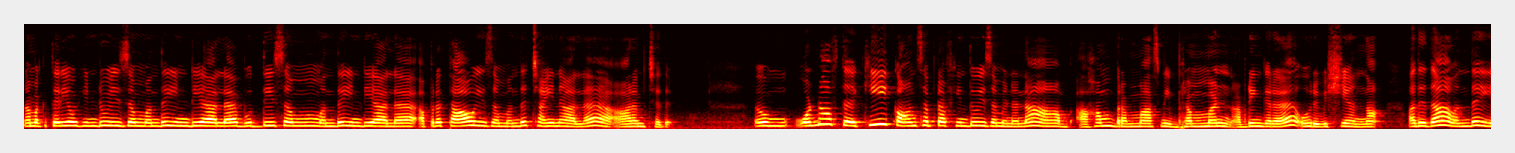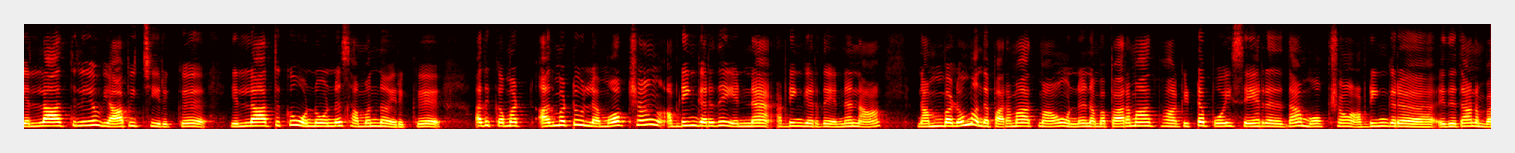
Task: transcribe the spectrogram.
நமக்கு தெரியும் ஹிந்துயிசம் வந்து இந்தியாவில் புத்திசம் வந்து இந்தியாவில் அப்புறம் தாவோயிசம் வந்து சைனாவில் ஆரம்பித்தது one of the key concept of Hinduism என்னென்னா அகம் பிரம்மாஸ்மி பிரம்மன் அப்படிங்கிற ஒரு விஷயந்தான் அதுதான் வந்து எல்லாத்துலேயும் வியாபிச்சு இருக்குது எல்லாத்துக்கும் ஒன்று ஒன்று சம்மந்தம் இருக்குது அதுக்கு மட் அது மட்டும் இல்லை மோட்சம் அப்படிங்கிறது என்ன? அப்படிங்கிறது என்னென்னா நம்மளும் அந்த பரமாத்மாவும் ஒன்று நம்ம பரமாத்மா கிட்ட போய் சேர்றது தான் மோட்சம் அப்படிங்கிற இதுதான் நம்ம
